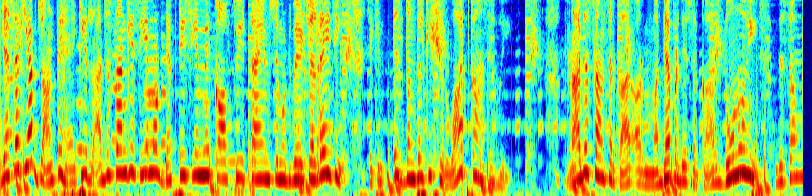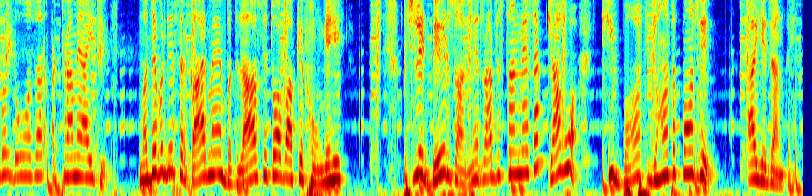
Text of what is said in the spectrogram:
जैसा कि आप जानते हैं कि राजस्थान के सीएम और डिप्टी सीएम में काफ़ी टाइम से मुठभेड़ चल रही थी लेकिन इस दंगल की शुरुआत कहाँ से हुई? राजस्थान सरकार और मध्य प्रदेश सरकार दोनों ही दिसंबर 2018 में आई थी। मध्य प्रदेश सरकार में बदलाव से तो आप वाकिफ होंगे ही। पिछले डेढ़ साल में राजस्थान में ऐसा क्या हुआ कि बात यहाँ तक पहुँच गई? आइए जानते हैं।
